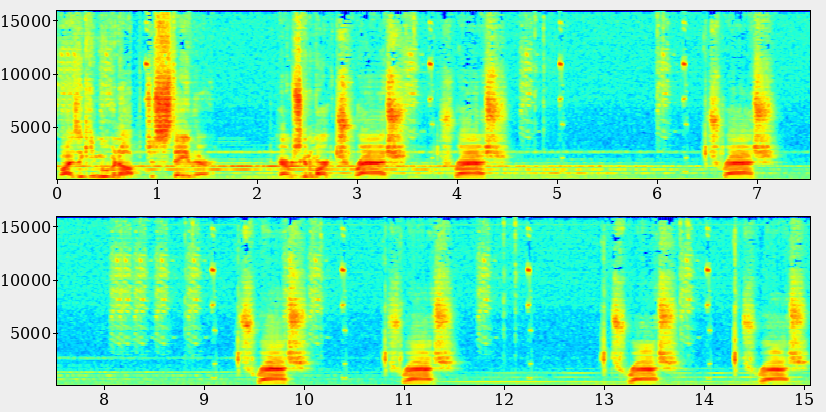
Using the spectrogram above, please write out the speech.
Why does it keep moving up? Just stay there. Here, I'm just gonna mark trash, trash, trash, trash, trash, trash, trash,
